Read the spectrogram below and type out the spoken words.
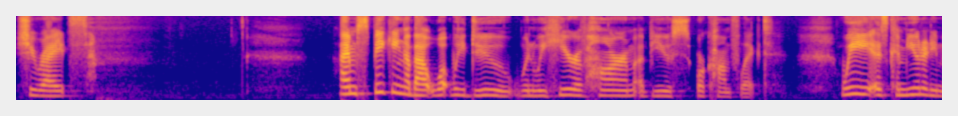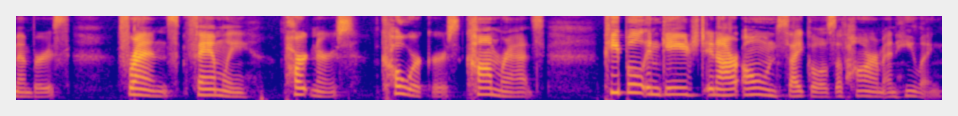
She writes, I'm speaking about what we do when we hear of harm, abuse, or conflict. We, as community members, friends, family, partners, coworkers, comrades, people engaged in our own cycles of harm and healing.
